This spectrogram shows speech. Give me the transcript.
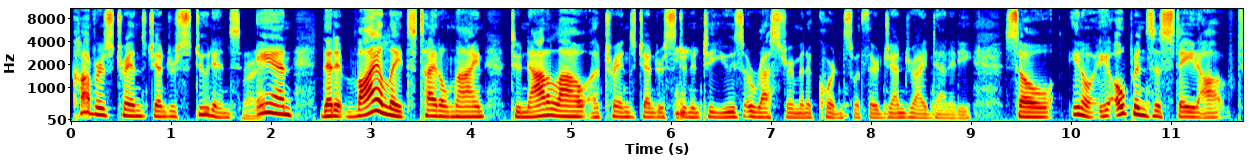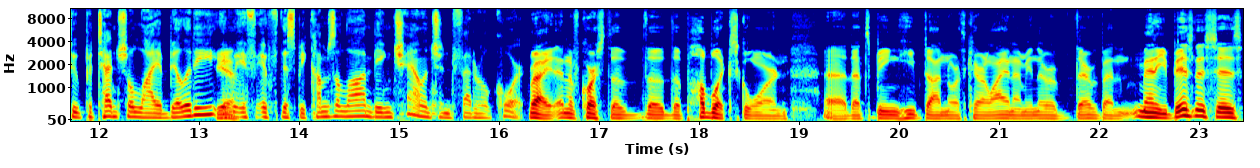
covers transgender students, Right. and that it violates Title IX to not allow a transgender student to use a restroom in accordance with their gender identity. So, you know, it opens the state up to potential liability Yeah. if, if this becomes a law and being challenged in federal court. Right, and of course the the, the public scorn uh, that's being heaped on North Carolina. I mean, there there have been many businesses,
